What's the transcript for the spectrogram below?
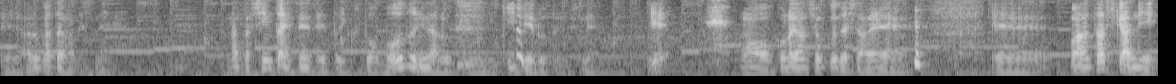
えーある方がですねなんか新谷先生と行くと坊主になるというふうに聞いているというんですね。い えもうこれはショックでしたね。えーまあ確かに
